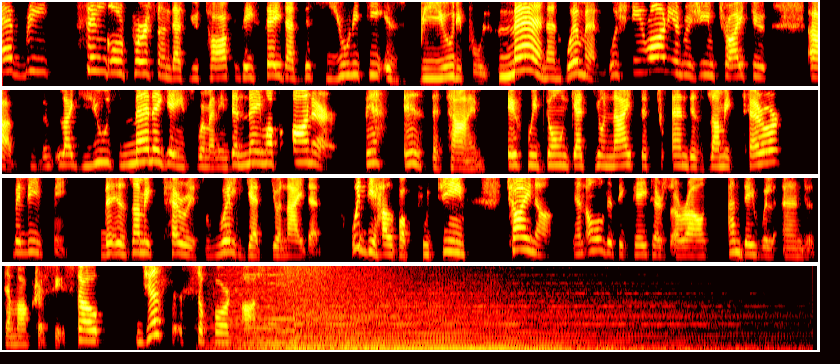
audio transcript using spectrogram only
every single person that you talk, they say that this unity is beautiful. Men and women, which the Iranian regime tried to uh, like use men against women in the name of honor. This is the time. If we don't get united to end Islamic terror, believe me, the Islamic terrorists will get united with the help of Putin, China, and all the dictators around, and they will end democracy. So just support us.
